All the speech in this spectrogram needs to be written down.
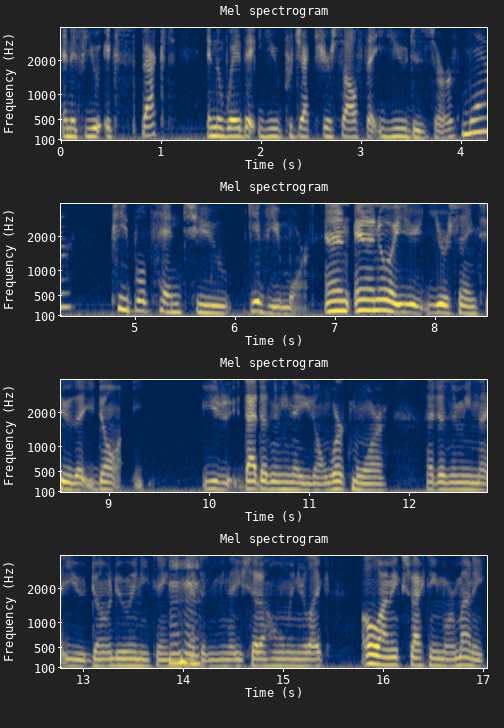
And if you expect in the way that you project yourself that you deserve more, people tend to give you more. And and I know what you you were saying too that you don't you that doesn't mean that you don't work more. That doesn't mean that you don't do anything. Mhm. That doesn't mean that you sit at home and you're like, "Oh, I'm expecting more money."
